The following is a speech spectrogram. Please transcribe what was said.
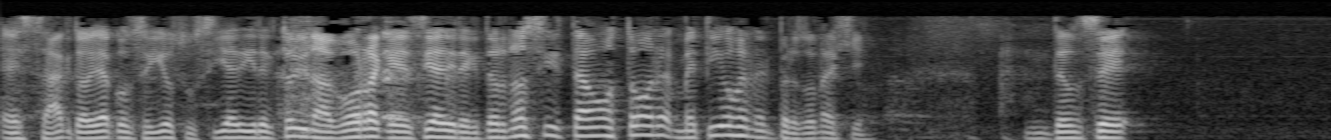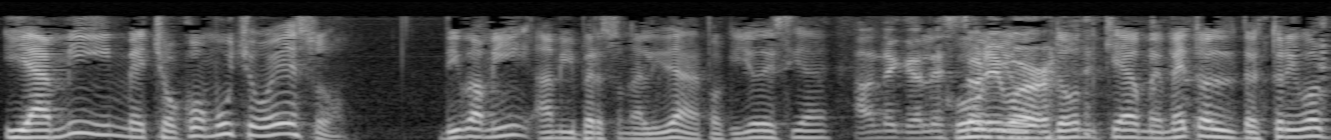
exacto, había conseguido su silla director y una gorra que decía director. No, si estábamos todos metidos en el personaje. Entonces, y a mí me chocó mucho eso. Digo a mí, a mi personalidad, porque yo decía, ¿a dónde quedó el storyboard? ¿qué Me meto el storyboard,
